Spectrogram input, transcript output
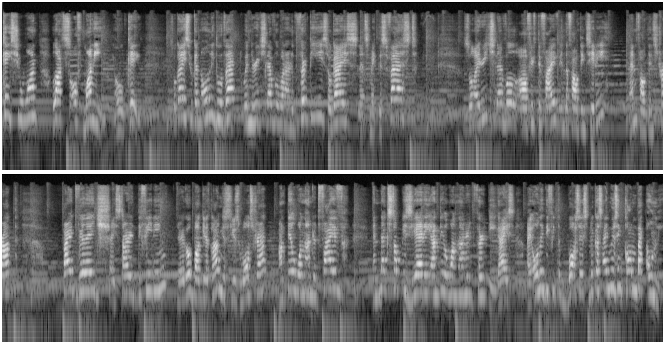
case you want lots of money. Okay. So guys, you can only do that when you reach level 130. So guys, let's make this fast. So I reached level uh, 55 in the Fountain City and Fountain Strat. Pirate Village, I started defeating. There you go, Buggy the Clown, just use Wall Strat until 105. And next up is Yeti until 130. Guys, I only defeated bosses because I'm using combat only.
